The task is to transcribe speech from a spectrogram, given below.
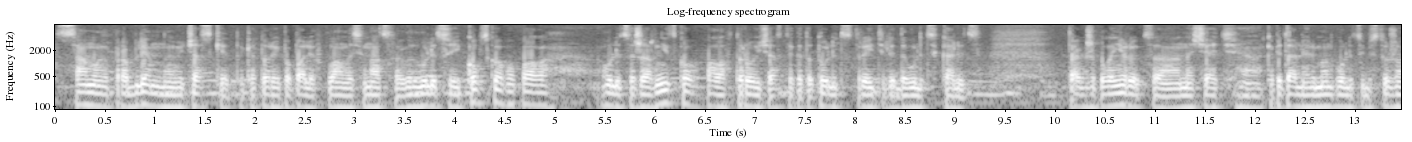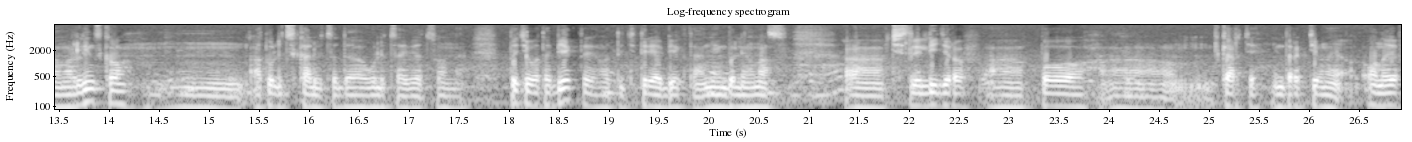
Самые проблемные участки, которые попали в план 2018 года, улица Якобского попала, улица Жарницкого попала, второй участок, это улица Строителей до улицы Калицы. Также планируется начать э, капитальный ремонт по улице Бестужева-Марлинского от улицы Кальвица до улицы Авиационная. Вот эти вот объекты, вот эти три объекта, они были у нас э, в числе лидеров э, по карте интерактивной ОНФ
